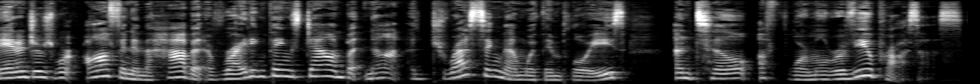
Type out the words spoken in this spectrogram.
Managers were often in the habit of writing things down but not addressing them with employees until a formal review process.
